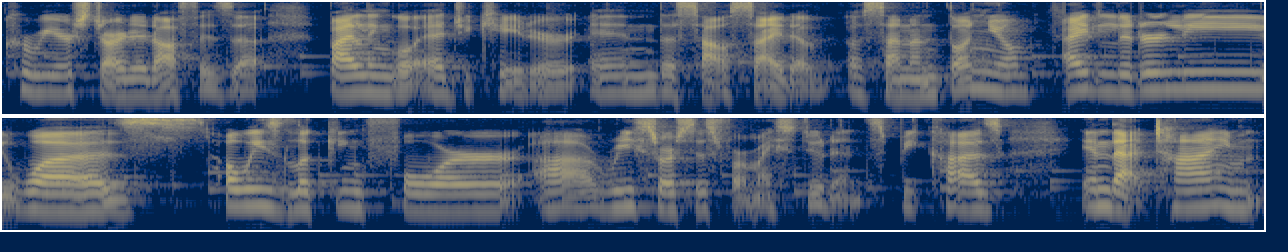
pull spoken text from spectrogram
career started off as a bilingual educator in the south side of, of San Antonio. I literally was always looking for uh, resources for my students because in that time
